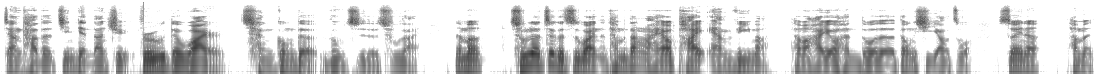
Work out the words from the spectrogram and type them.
将他的经典单曲《Through the Wire》成功的录制了出来。那么除了这个之外呢，他们当然还要拍 MV 嘛，他们还有很多的东西要做，所以呢。他们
